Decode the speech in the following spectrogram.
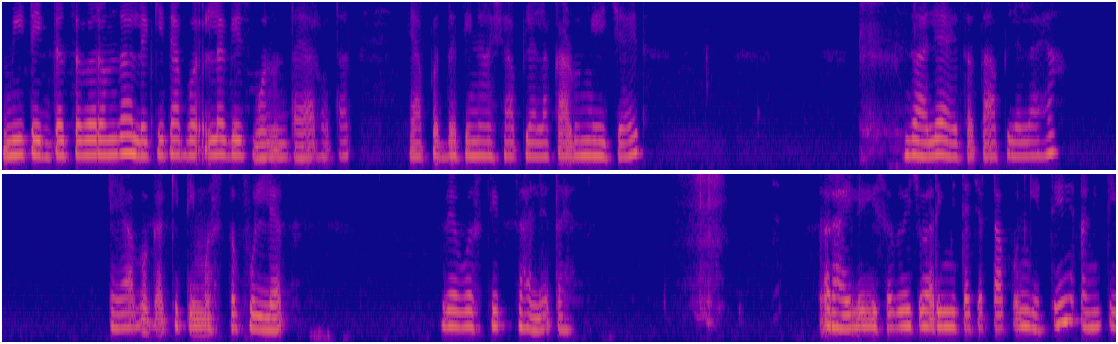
मीठ एकदाचं गरम झालं की त्या ब लगेच बनून तयार होतात. या पद्धतीने अशा आपल्याला काढून घ्यायच्या आहेत. झाल्या आहेत आता आपल्याला ह्या. ह्या बघा किती मस्त फुलल्यात. व्यवस्थित झाल्यात आहे. राहिलेली सगळी ज्वारी मी त्याच्यात टाकून घेते आणि ती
